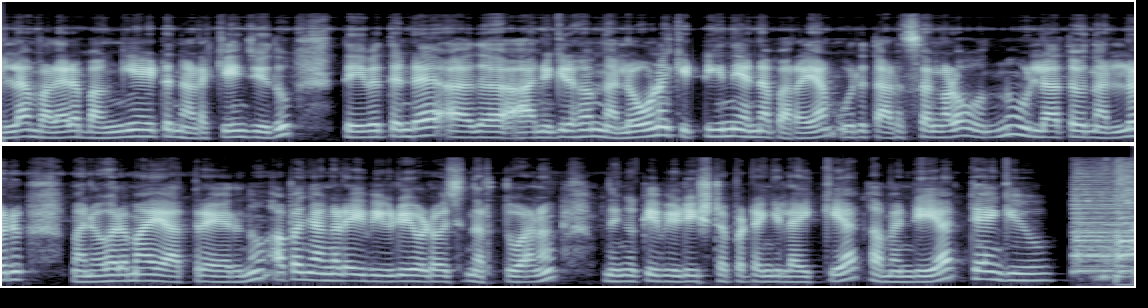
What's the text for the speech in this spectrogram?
എല്ലാം വളരെ ഭംഗിയായിട്ട് നടക്കുകയും ചെയ്തു. ദൈവത്തിന്റെ അനുഗ്രഹം നല്ലോണം കിട്ടിയെന്ന് തന്നെ പറയാം. ഒരു തടസ്സങ്ങളോ ഒന്നുമില്ലാത്ത നല്ലൊരു മനോഹരമായ യാത്രയായിരുന്നു. അപ്പം ഞങ്ങളുടെ ഈ വീഡിയോ ഇവിടെ വെച്ച് നിർത്തുവാണ്. നിങ്ങൾക്ക് ഈ വീഡിയോ ഇഷ്ടപ്പെട്ടെങ്കിൽ ലൈക്ക് ചെയ്യുക കമന്റ് ചെയ്യുക. താങ്ക്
